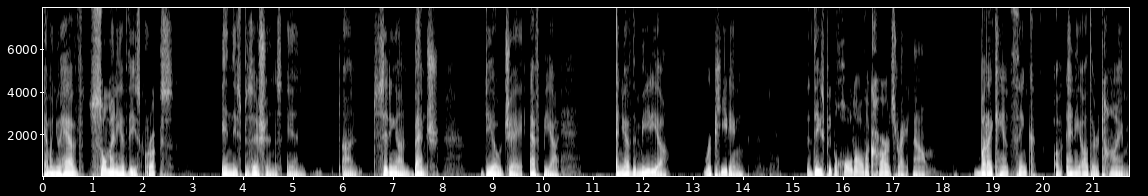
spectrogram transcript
And when you have so many of these crooks in these positions in on sitting on bench, DOJ, FBI, and you have the media repeating these people hold all the cards right now. But I can't think of any other time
